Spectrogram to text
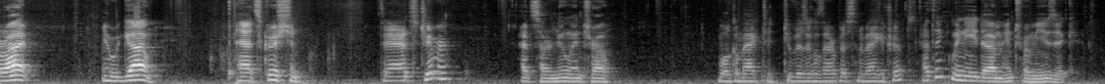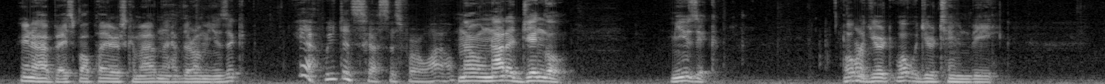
All right, here we go. That's Christian. That's Jimmer. That's our new intro. Welcome back to Two Physical Therapists and a Bag of Chips. I think we need um, intro music. You know how baseball players come out and they have their own music? Yeah, we've discussed this for a while. No, not a jingle. Music. What would your What would your tune be?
